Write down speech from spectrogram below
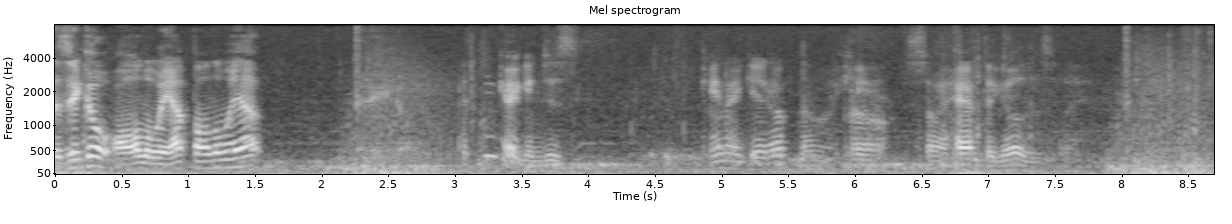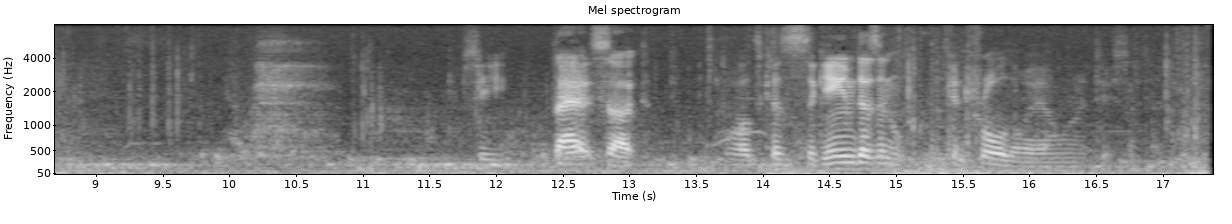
Does it go all the way up all the way up? There you go. I think I can just. Can I get up? No, I can't. No. So I have to go this way. See, That sucked. well, it's because the game doesn't control the way I want it to sometimes.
